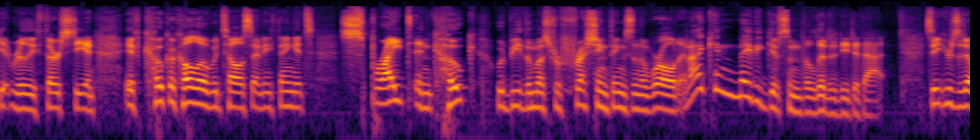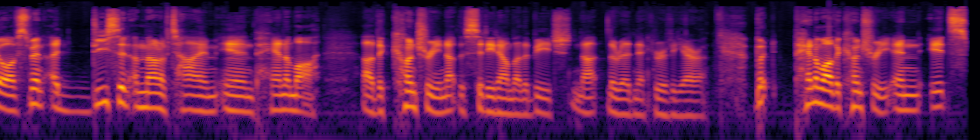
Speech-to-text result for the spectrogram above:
get really thirsty. And if Coca Cola would tell us anything, it's Sprite and Coke would be the most refreshing things in the world. And I can maybe give some validity to that. See, here's the deal I've spent a decent amount of time in Panama uh, the country, not the city down by the beach, not the redneck Riviera, but Panama, the country, and it's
